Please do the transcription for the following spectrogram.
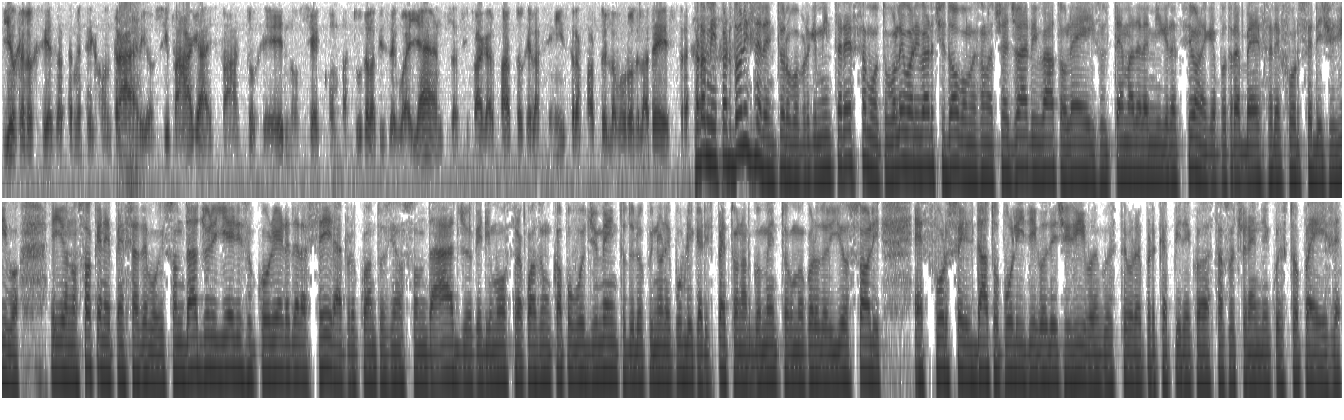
Io credo che sia esattamente il contrario, si paga il fatto che non si è combattuta la diseguaglianza, si paga il fatto che la sinistra ha fatto il lavoro della destra. Però mi perdoni se la interrompo perché mi interessa molto, volevo arrivarci dopo, ma c'è già arrivato lei sul tema della migrazione che potrebbe essere forse decisivo. E io non so che ne pensate voi, il sondaggio di ieri sul Corriere della Sera, per quanto sia un sondaggio che dimostra quasi un capovolgimento dell'opinione pubblica rispetto a un argomento come quello degli Io Soli, è forse il dato politico decisivo in queste ore per capire cosa sta succedendo in questo paese.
